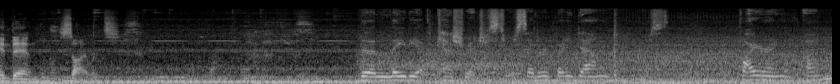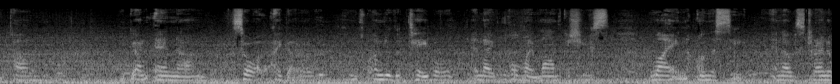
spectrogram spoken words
And then silence. The lady at the cash register set everybody down firing um, um, gun, and um, so I got under the table and I pulled my mom because she was lying on the seat, and I was trying to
